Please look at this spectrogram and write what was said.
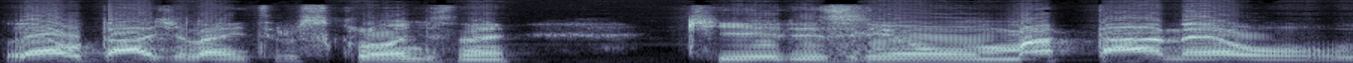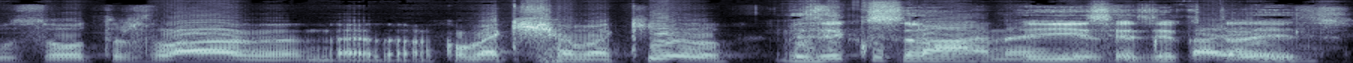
lealdade lá entre os clones, né? Que eles iam matar, né, os outros lá, né? como é que chama aquilo? Execução, Executar, né? isso, executar eles.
